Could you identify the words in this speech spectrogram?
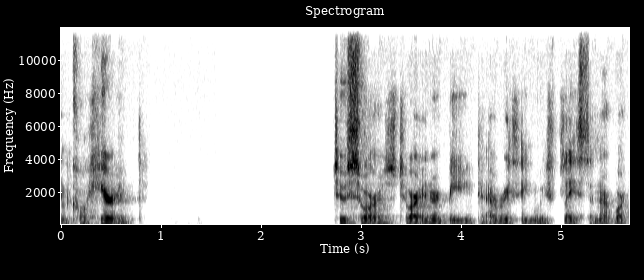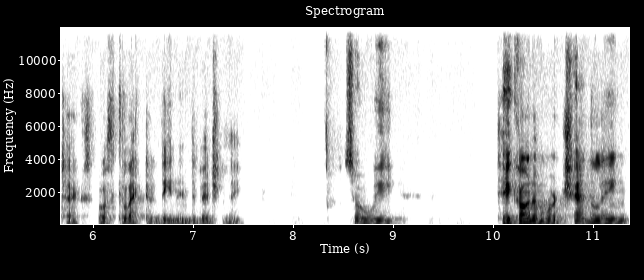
and coherent to source, to our inner being, to everything we've placed in our vortex, both collectively and individually. So we take on a more channeling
